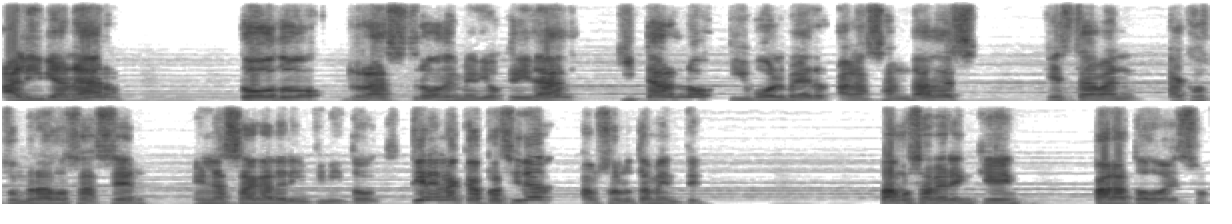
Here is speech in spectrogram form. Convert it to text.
alivianar todo rastro de mediocridad, quitarlo y volver a las andadas que estaban acostumbrados a hacer en la saga del infinito. ¿Tienen la capacidad? Absolutamente. Vamos a ver en qué para todo eso.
